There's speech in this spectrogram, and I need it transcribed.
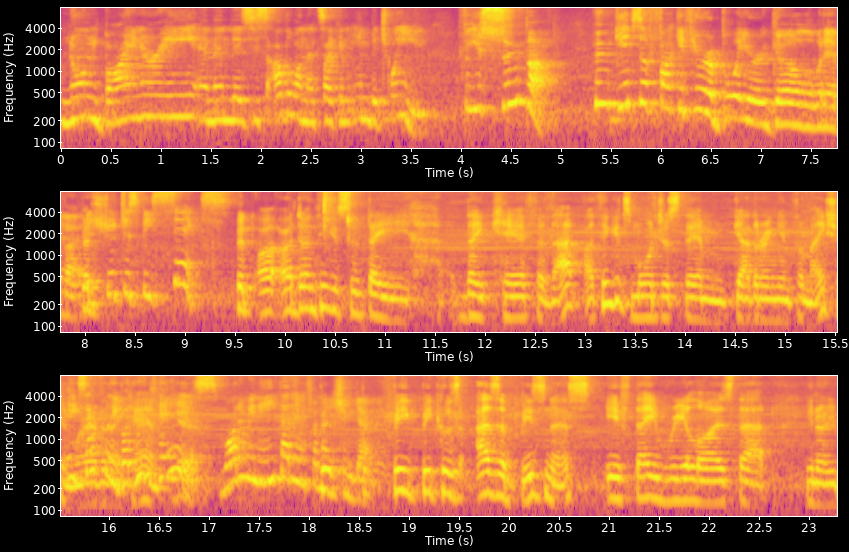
non-binary, and then there's this other one that's like an in between for your super. Who gives a fuck if you're a boy or a girl or whatever? But- it should just be sex. But I, I don't think it's that they they care for that. I think it's more just them gathering information Exactly, wherever but they who can. cares? Why do we need that information gathered? Be, because as a business, if they realize that, you know,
